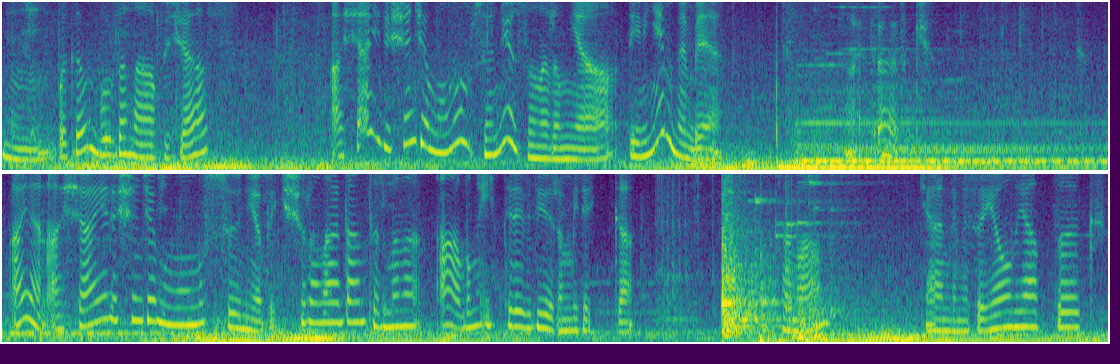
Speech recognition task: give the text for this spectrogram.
Hmm, bakalım burada ne yapacağız? Aşağıya düşünce mumum sönüyor sanırım ya. Deneyeyim mi bir? Evet öldük. Aynen aşağıya düşünce mumumuz sönüyor. Peki şuralardan tırmana... Aa bunu ittirebiliyorum bir dakika. Tamam. Kendimize yol yaptık.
